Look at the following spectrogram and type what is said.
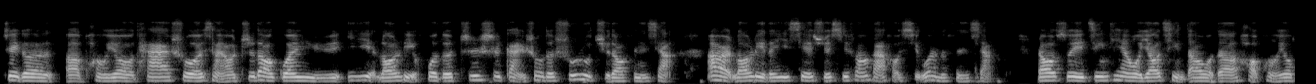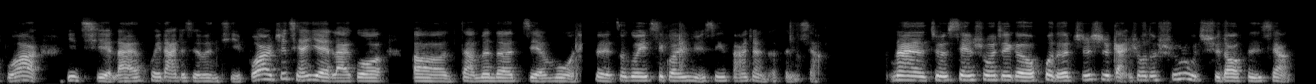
这个呃朋友，他说想要知道关于一老李获得知识感受的输入渠道分享，二老李的一些学习方法好习惯的分享。然后，所以今天我邀请到我的好朋友不二一起来回答这些问题。不二之前也来过呃咱们的节目，对，做过一期关于女性发展的分享。那就先说这个获得知识感受的输入渠道分享。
